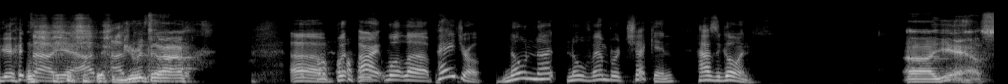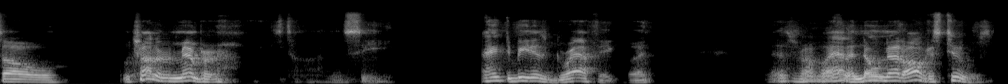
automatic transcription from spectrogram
Give it time, yeah. I- I Give it time. Uh, but all right, well, uh, Pedro, No Nut November check-in. How's it going? Uh, yeah. So I'm trying to remember. Let's see. I hate to be this graphic, but that's right. I had a no nut August too. Let's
